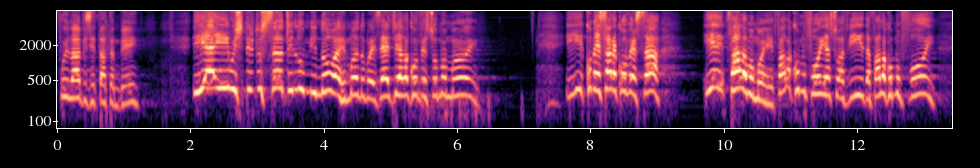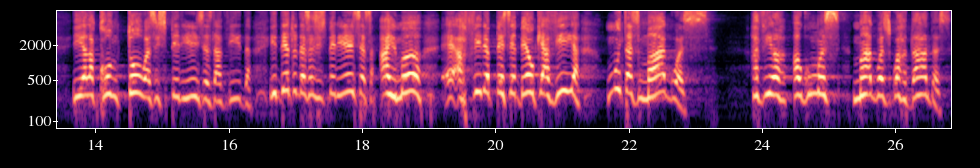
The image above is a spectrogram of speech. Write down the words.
fui lá visitar também. E aí o Espírito Santo iluminou a irmã do Moisés e ela confessou, mamãe. E começaram a conversar. E fala, mamãe, fala como foi a sua vida, fala como foi e ela contou as experiências da vida. E dentro dessas experiências, a irmã, eh, a filha percebeu que havia muitas mágoas, havia algumas mágoas guardadas.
